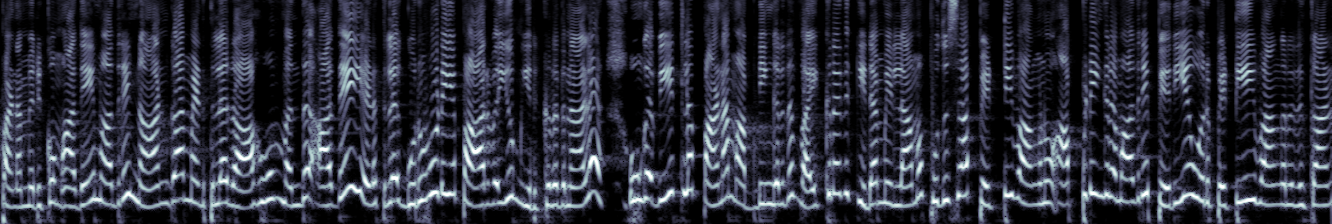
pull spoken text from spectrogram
பணம் இருக்கும். அதே மாதிரி நான்காம் இடத்துல ராகுவும் வந்து அதே இடத்துல குருவுடைய பார்வையும் இருக்கிறதுனால உங்க வீட்டில் பணம் அப்படிங்கிறது வைக்கிறதுக்கு இடம் இல்லாம புதுசா பெட்டி வாங்கணும் அப்படிங்கிற மாதிரி பெரிய ஒரு பெட்டியை வாங்குறதுக்கான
